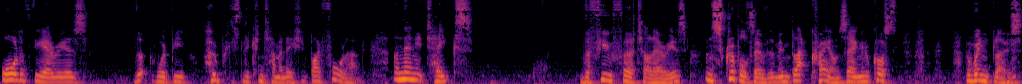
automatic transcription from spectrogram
all of the areas that would be hopelessly contaminated by fallout. And then it takes the few fertile areas and scribbles over them in black crayon, saying, and of course, the wind blows.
